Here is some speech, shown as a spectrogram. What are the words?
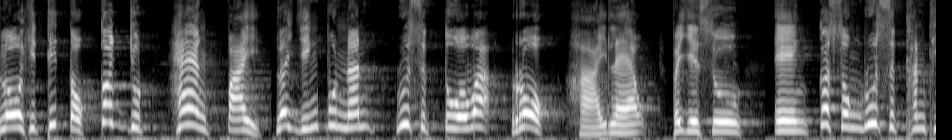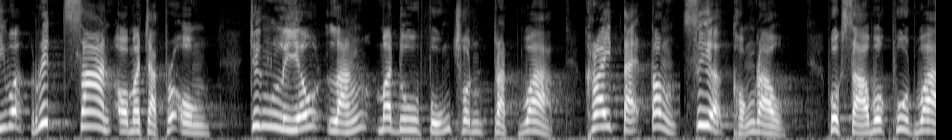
โลหิตที่ตกก็หยุดแห้งไป และหญิงผู้นั้นรู้สึกตัวว่าโรคหายแล้ว พระเยซูเองก็ทรงรู้สึกทันทีว่าฤทธิ์ซ่านออกมาจากพระองค์ จึงเหลียวหลังมาดูฝูงชนตรัสว่า ใครแตะต้องเสื้อของเรา พวกสาวกพูดว่า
